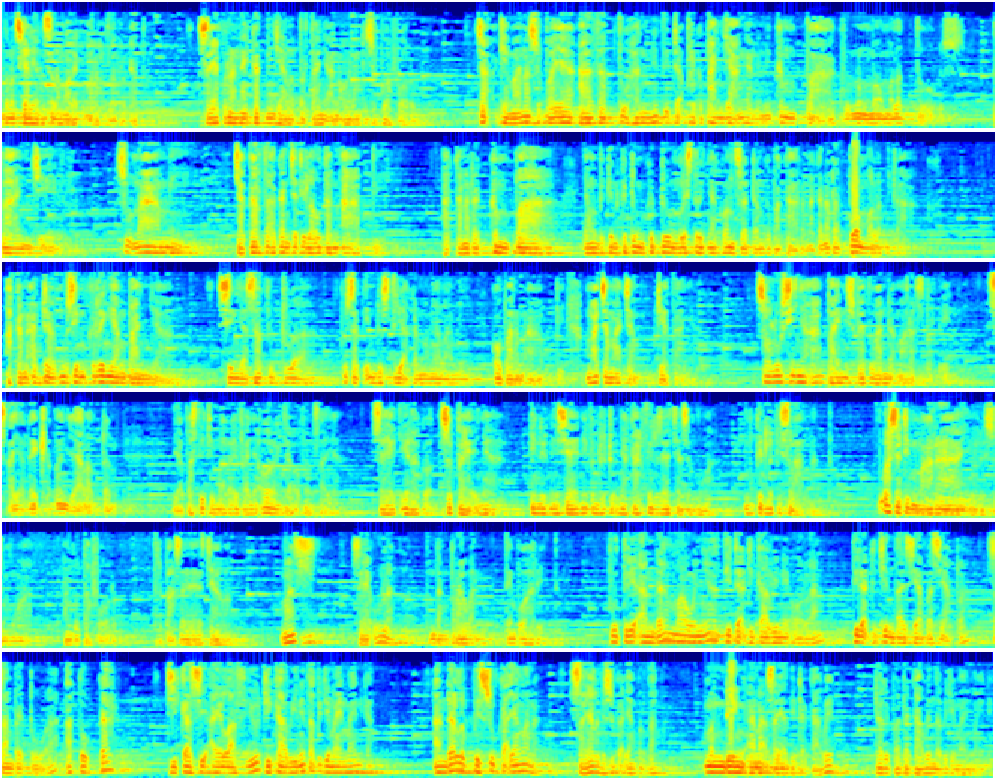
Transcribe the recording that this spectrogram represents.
teman-teman sekalian, Assalamualaikum warahmatullahi wabarakatuh. Saya pernah nekat menjawab pertanyaan orang di sebuah forum. Cak, gimana supaya azab Tuhan ini tidak berkepanjangan? Ini gempa, gunung mau meletus, banjir, tsunami, Jakarta akan jadi lautan api, akan ada gempa yang bikin gedung-gedung listriknya konslet dan kebakaran, akan ada bom meledak, akan ada musim kering yang panjang, sehingga satu dua pusat industri akan mengalami kobaran api, macam-macam dia tanya. Solusinya apa ini supaya Tuhan tidak marah seperti ini? Saya nekat menjawab dan ya pasti dimarahi banyak orang jawaban saya. Saya kira kok sebaiknya Indonesia ini penduduknya kafir saja semua. Mungkin lebih selamat. Puasa dimarahi oleh semua anggota forum. Terpaksa saya jawab. Mas, saya ulang tentang itu. Putri Anda maunya tidak dikawini orang, tidak dicintai siapa-siapa, sampai tua ataukah dikasih I love you dikawini tapi dimain-mainkan? Anda lebih suka yang mana? Saya lebih suka yang pertama. Mending anak saya tidak kawin daripada kawin tapi dimain-mainin.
